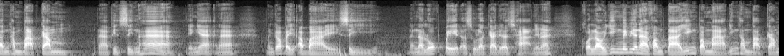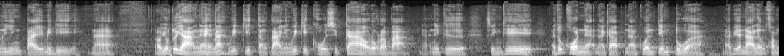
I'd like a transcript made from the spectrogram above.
ดันทำบาปกรรมนะผิดศีลห้าอย่างเงี้ยนะมันก็ไปอบายสี่นะนรกเปรตอสุรกายเดรัจฉานเห็นไหม คนเรายิ่งไม่พิจารณาความตายยิ่งประมาทยิ่งทำบาปกรรมนี่ยิ่งไปไม่ดีนะเรายกตัวอย่างเนี่ยเห็นไหมวิกฤตต่างๆ อย่างวิกฤตโควิดสิโรคระบาดเนี่ยนี่คือสิ่งที่ทุกคนเนี่ยนะครับนะควรเตรียมตัวนะพิจารณาเรื่องความ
